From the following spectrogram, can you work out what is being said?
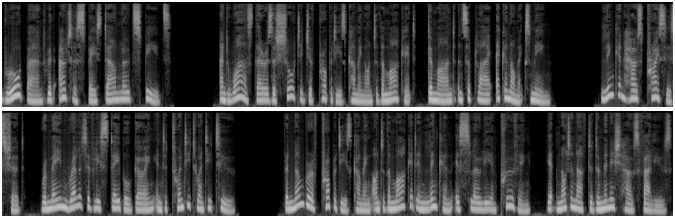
Broadband with outer space download speeds. And whilst there is a shortage of properties coming onto the market, demand and supply economics mean Lincoln house prices should remain relatively stable going into 2022 the number of properties coming onto the market in Lincoln is slowly improving, yet not enough to diminish house values.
